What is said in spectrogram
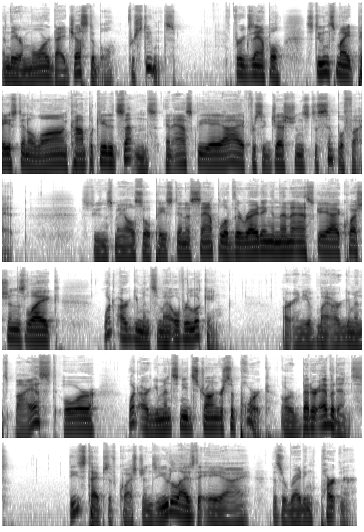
and they are more digestible for students. For example, students might paste in a long, complicated sentence and ask the AI for suggestions to simplify it. Students may also paste in a sample of their writing and then ask AI questions like What arguments am I overlooking? Are any of my arguments biased? Or what arguments need stronger support or better evidence? These types of questions utilize the AI as a writing partner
